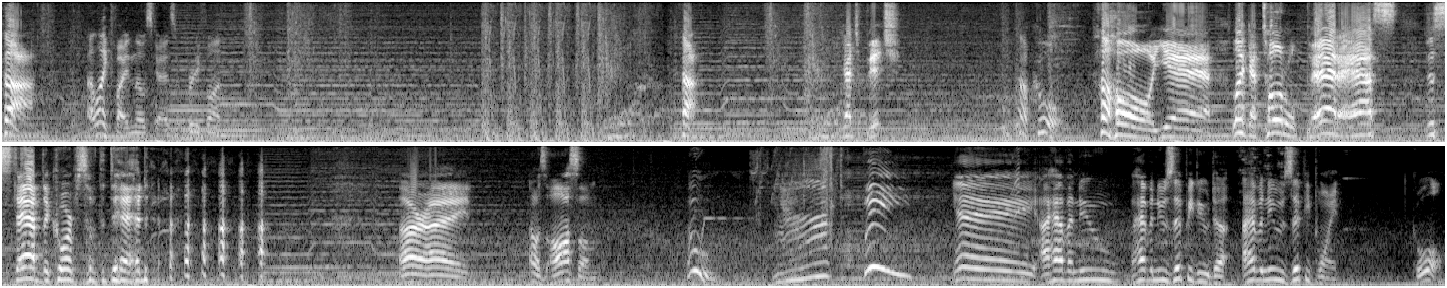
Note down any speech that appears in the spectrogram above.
Ha! I like fighting those guys, they're pretty fun. Gotcha, bitch! Oh, cool. Oh, yeah! Like a total badass! Just stab the corpse of the dead. Alright. That was awesome. Ooh. Whee! Yay! I have a new I have a new zippy dude. I have a new zippy point. Cool.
